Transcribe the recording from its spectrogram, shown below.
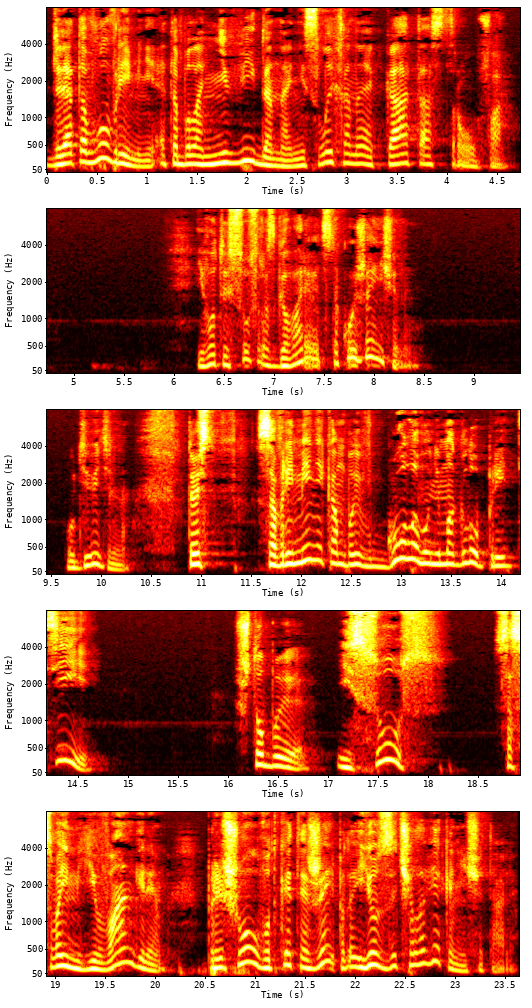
Для того времени это была невиданная, неслыханная катастрофа. И вот Иисус разговаривает с такой женщиной. Удивительно. То есть современникам бы в голову не могло прийти, чтобы Иисус со своим Евангелием пришел вот к этой женщине, ее за человека не считали.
